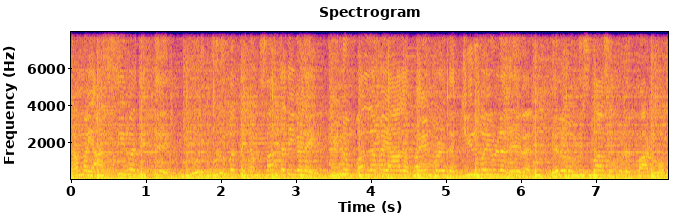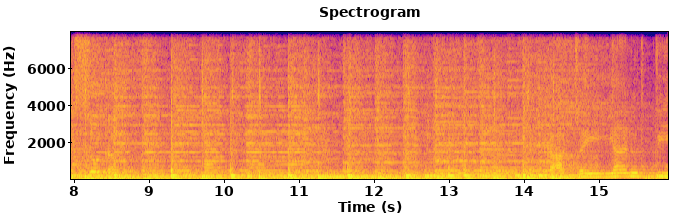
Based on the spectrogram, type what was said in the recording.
நம்மை ஆசீர்வதித்து ஒரு குடும்பத்தை நம் சந்ததிகளை இன்னும் வல்லமையாக பயன்படுத்த கிருபையுள்ள தேவன். எல்லோரும் விசுவாசத்துடன் பாடுவோம். சோத்திரம். காற்றை அனுப்பி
